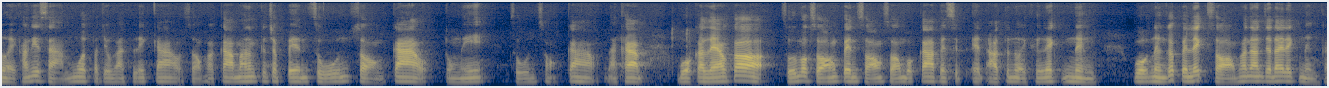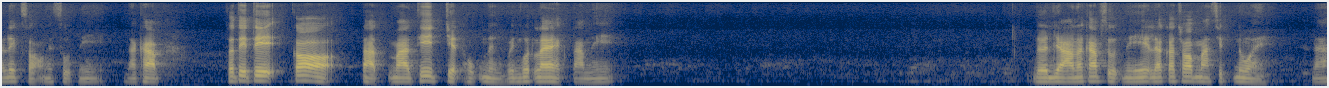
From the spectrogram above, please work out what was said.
น่วยครั้งที่ 3 งวดปัจจุบันคือเลข 9 2กับ9มันก็จะเป็น 0 2 9 ตรงนี้ 0 2 9 นะครับ บวกกันแล้วก็0บวก2เป็น 2 2บวก9เป็น 11 เอาตัวหน่วยคือเลข 1 บวก 1 ก็เป็นเลข 2 เพราะฉะนั้นจะได้เลข 1 กับเลข 2 ในสูตรนี้นะครับ สถิติก็ตัดมาที่ 761 เป็นงวดแรกตามนี้ เดินยาวนะครับสูตรนี้แล้วก็ชอบมา 10 หน่วยนะ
